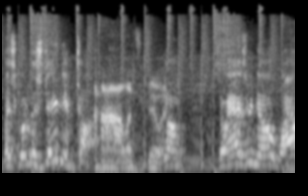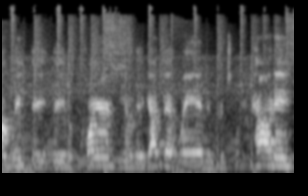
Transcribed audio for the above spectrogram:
Let's go to the stadium talk. Ah, let's do it. So, so as we know, Wild Week, they, they've acquired, you know, they got that land in Prince William County.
